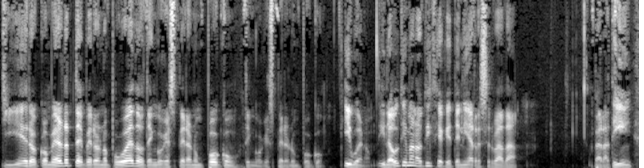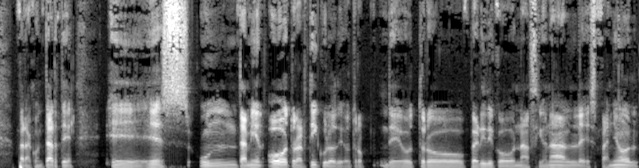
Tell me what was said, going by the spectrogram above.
quiero comerte, pero no puedo, tengo que esperar un poco, tengo que esperar un poco. Y bueno, y la última noticia que tenía reservada para ti, para contarte, eh, es un también otro artículo de otro, de otro periódico nacional español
